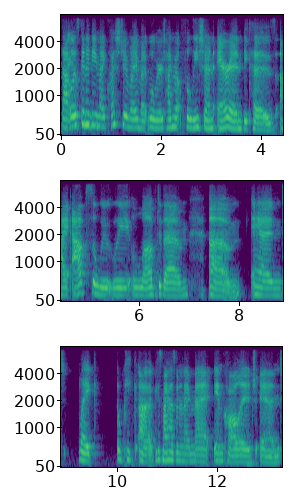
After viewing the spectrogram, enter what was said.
that was going to be my question when I met when we were talking about Felicia and Aaron because I absolutely loved them, um, and like we uh, because my husband and I met in college and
